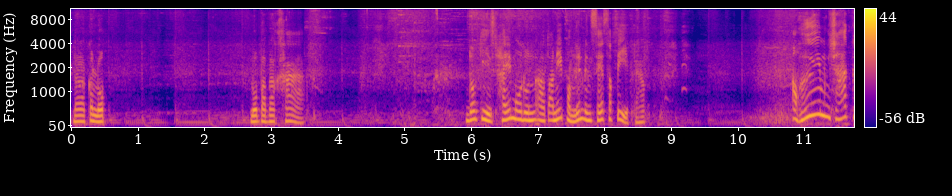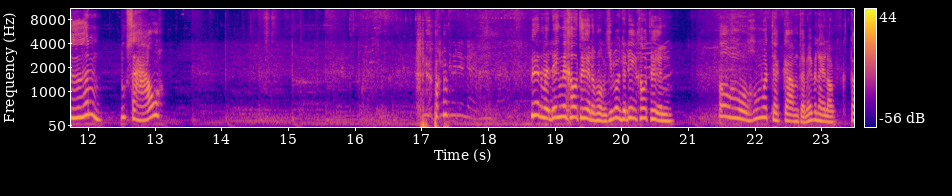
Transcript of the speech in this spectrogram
แล้วเราก็ลบ ลบบัฟราค่า โดกิใช้โมดูลเอาตอนนี้ผมเล่นเป็นเซตสปีดนะครับ เอาเฮ้ยมึงช้าเกิน ลูกสาว เพื่อนไปเด้งไม่เข้าเทิร์นะผมคิดว่าจะเด้งเข้าเทินโอ้โหเขาว่าจะกรรมแต่ไม่เป็นไรเราก็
